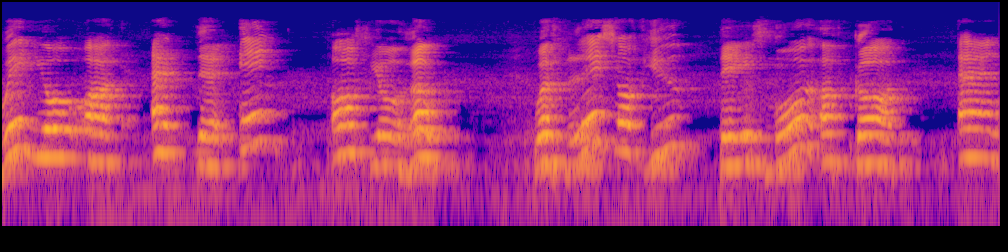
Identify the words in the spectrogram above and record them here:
when you are at the end of your rope. With less of you, there is more of God and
